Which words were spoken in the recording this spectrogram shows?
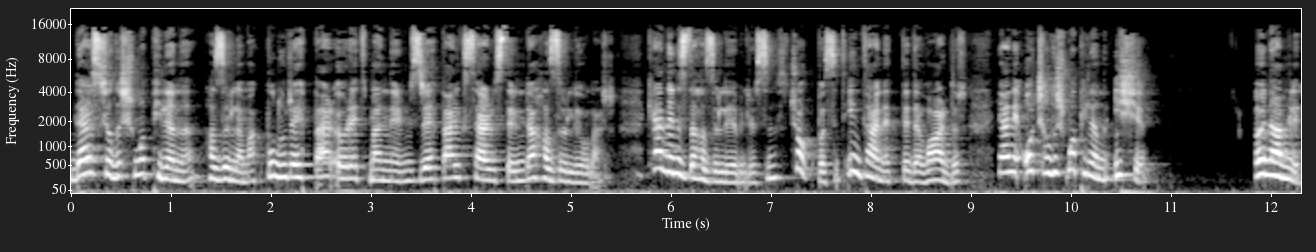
Ders çalışma planı hazırlamak, bunu rehber öğretmenlerimiz, rehberlik servislerinde hazırlıyorlar. Kendiniz de hazırlayabilirsiniz. Çok basit. İnternette de vardır. Yani o çalışma planı işi önemli.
